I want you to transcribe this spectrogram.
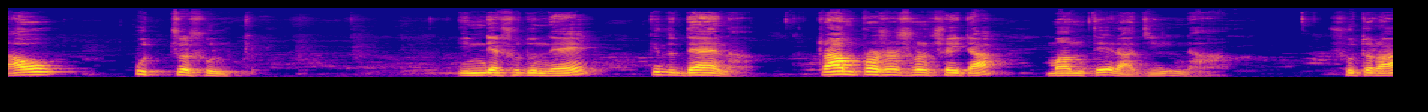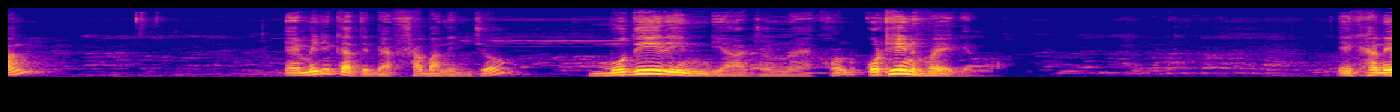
তাও উচ্চ শুল্কে। ইন্ডিয়া শুধু নেয় কিন্তু দেয় না। ট্রাম্প প্রশাসন সেইটা মানতে রাজি না। সুতরাং আমেরিকাতে ব্যবসা বাণিজ্য মোদির ইন্ডিয়ার জন্য এখন কঠিন হয়ে গেল। এখানে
